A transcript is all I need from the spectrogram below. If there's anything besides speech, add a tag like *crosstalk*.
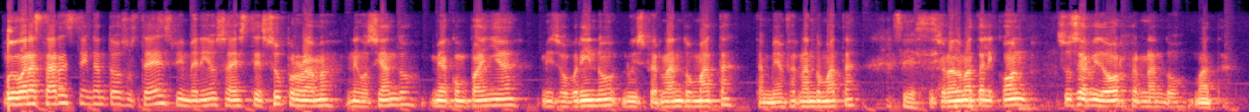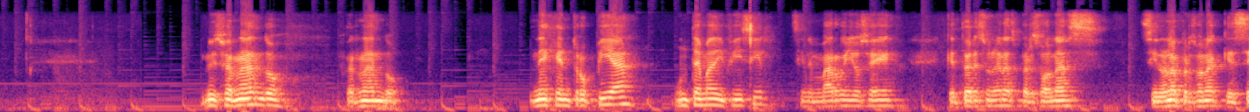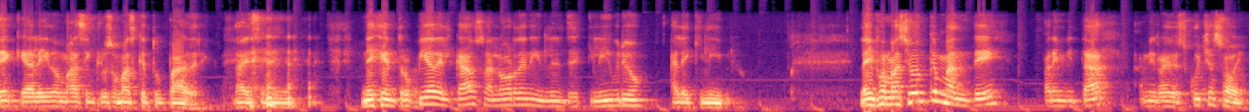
Muy buenas tardes, tengan todos ustedes. Bienvenidos a este subprograma Negociando. Me acompaña mi sobrino Luis Fernando Mata, también Fernando Mata. Así es. Luis Fernando Mata Licón, su servidor Fernando Mata. Luis Fernando, Fernando, negentropía, un tema difícil. Sin embargo, yo sé que tú eres una de las personas, si no la persona que sé que ha leído más, incluso más que tu padre, a ese. *laughs* Negentropía del caos al orden y del desequilibrio al equilibrio. La información que mandé para invitar a mi radio escuchas hoy.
